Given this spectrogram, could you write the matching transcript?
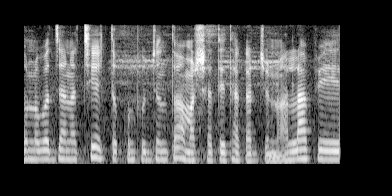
ধন্যবাদ জানাচ্ছি এতক্ষণ পর্যন্ত আমার সাথে থাকার জন্য। আল্লাহ হাফেজ।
